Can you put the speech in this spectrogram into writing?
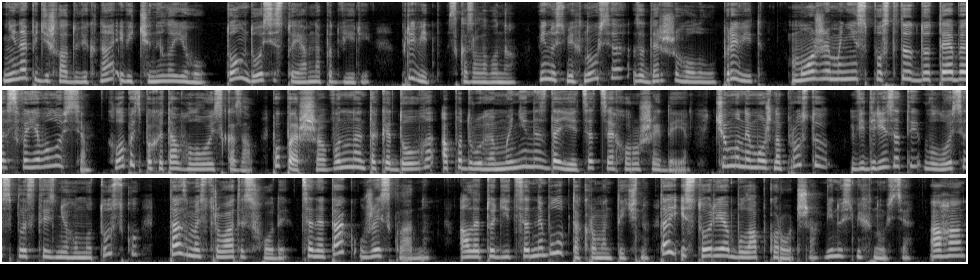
Ніна підійшла до вікна і відчинила його. Том досі стояв на подвір'ї. Привіт, сказала вона. Він усміхнувся, задерши голову. Привіт. може мені спустити до тебе своє волосся? Хлопець похитав головою і сказав: По-перше, воно не таке довге, а по-друге, мені не здається, це хороша ідея. Чому не можна просто відрізати волосся, сплести з нього мотузку та змайструвати сходи? Це не так уже й складно. Але тоді це не було б так романтично, та й історія була б коротша. Він усміхнувся. Ага,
